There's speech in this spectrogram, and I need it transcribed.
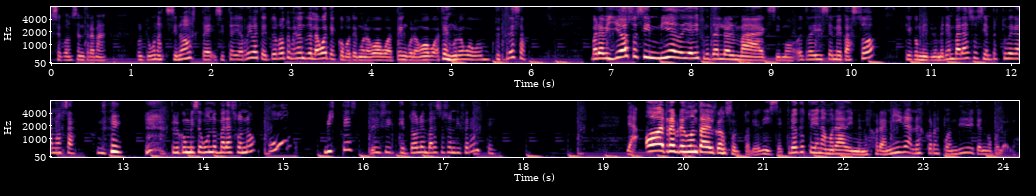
se, concentra más. Porque una, si no, si está ahí arriba, te todo el rato mirando la guata, es como tengo una guagua, tengo una guagua, tengo una guagua, te estresa. Maravilloso, sin miedo y a disfrutarlo al máximo. Otra dice, me pasó que con mi primer embarazo siempre estuve ganosa. Pero con mi segundo embarazo no. Uh, ¿Viste? Que todos los embarazos son diferentes. Ya, otra pregunta del consultorio. Dice, creo que estoy enamorada de mi mejor amiga, no es correspondido y tengo pololo.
